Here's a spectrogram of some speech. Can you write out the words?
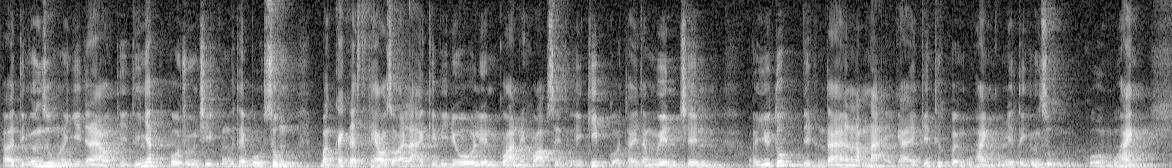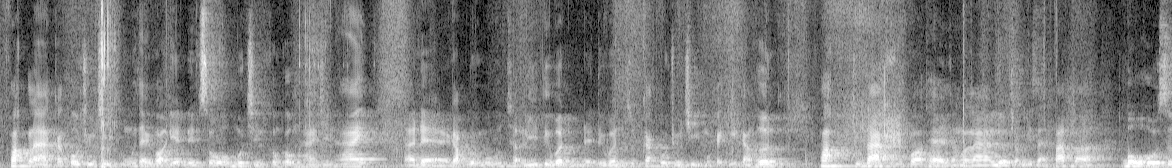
À, tính ứng dụng nó như thế nào thì thứ nhất cô chú anh chị cũng có thể bổ sung bằng cách là theo dõi lại cái video liên quan đến khóa học xây dựng ekip của thầy Tăng Nguyên trên YouTube để chúng ta nắm lại cái kiến thức về ngũ hành cũng như tính ứng dụng của ngũ hành. Hoặc là các cô chú anh chị cũng có thể gọi điện đến số 1900292 à, để gặp đội ngũ trợ lý tư vấn, để tư vấn giúp các cô chú anh chị một cách kỹ càng hơn. Hoặc chúng ta cũng có thể rằng là lựa chọn cái giải pháp đó là bộ hồ sơ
